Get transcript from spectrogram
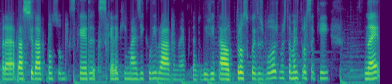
para, para, a sociedade de consumo que se, quer, que se quer aqui mais equilibrada, não é? Portanto, o digital trouxe coisas boas, mas também trouxe aqui, não é?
